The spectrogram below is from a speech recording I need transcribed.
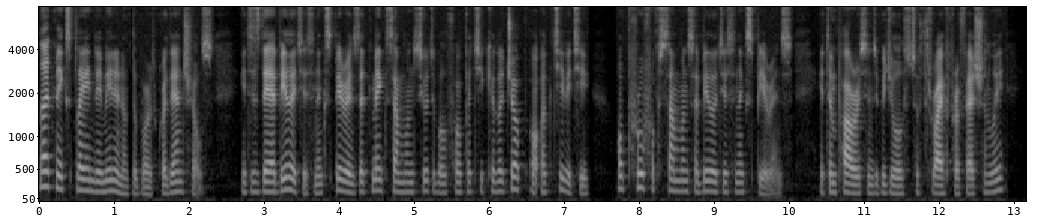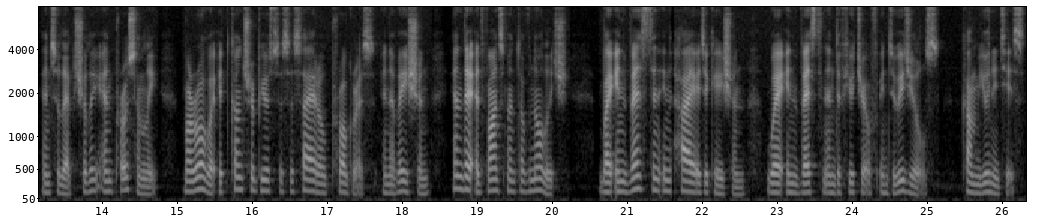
Let me explain the meaning of the word credentials. It is their abilities and experience that make someone suitable for a particular job or activity, or proof of someone's abilities and experience. It empowers individuals to thrive professionally, intellectually, and personally. Moreover, it contributes to societal progress, innovation, and the advancement of knowledge. By investing in higher education, we're investing in the future of individuals, communities,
